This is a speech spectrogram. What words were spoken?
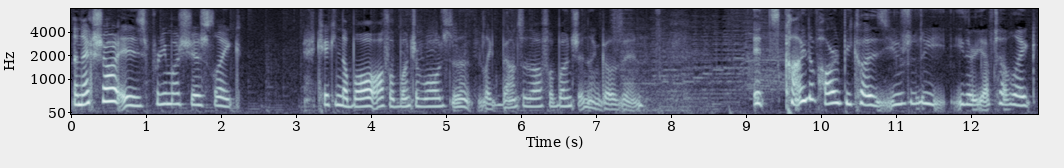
The next shot is pretty much just like kicking the ball off a bunch of walls, and like bounces off a bunch and then goes in it's kind of hard because usually either you have to have like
